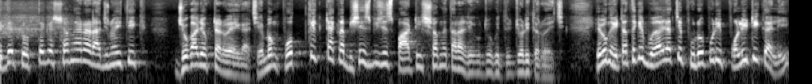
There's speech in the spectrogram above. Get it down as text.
এদের প্রত্যেকের সঙ্গে একটা রাজনৈতিক যোগাযোগটা রয়ে গেছে এবং প্রত্যেকটা একটা বিশেষ বিশেষ পার্টির সঙ্গে তারা জড়িত- রয়েছে। এবং এটা থেকে বোঝা যাচ্ছে পুরোপুরি পলিটিক্যালি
